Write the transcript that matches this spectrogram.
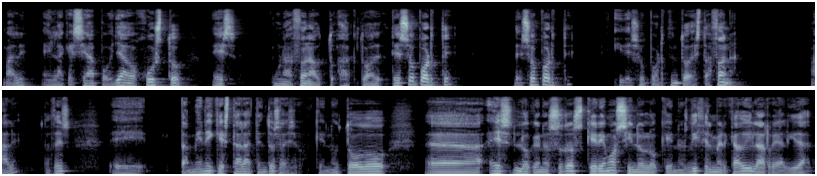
¿vale? En la que se ha apoyado justo, es una zona actual de soporte, de soporte y de soporte en toda esta zona, ¿vale? Entonces, eh, también hay que estar atentos a eso, que no todo eh, es lo que nosotros queremos, sino lo que nos dice el mercado y la realidad.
